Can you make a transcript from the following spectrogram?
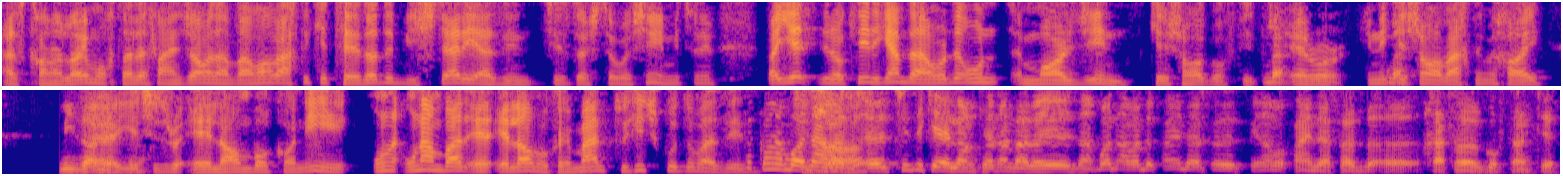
از کانال های مختلف انجام بدن و ما وقتی که تعداد بیشتری از این چیز داشته باشیم می‌تونیم و یه نکته دیگه هم در مورد اون مارجین که شما گفتید که ارور اینی که بله. شما وقتی می‌خوای میزان یه چیز رو اعلام بکنی اون اونم باید اعلام بکنی. من تو هیچ کدوم از این با چیزا... چیزی که اعلام کردم برای با 95 درصد اطمینان با 5 درصد خطا گفتن که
